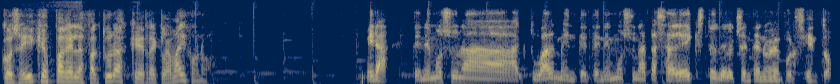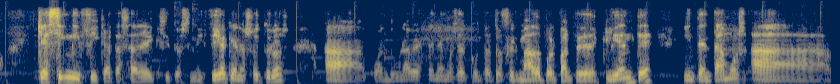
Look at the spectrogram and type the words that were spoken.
¿conseguís que os paguen las facturas que reclamáis o no? Mira, tenemos una, actualmente tenemos una tasa de éxito del 89%. ¿Qué significa tasa de éxito? Significa que nosotros, ah, cuando una vez tenemos el contrato firmado por parte del cliente, intentamos ah,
